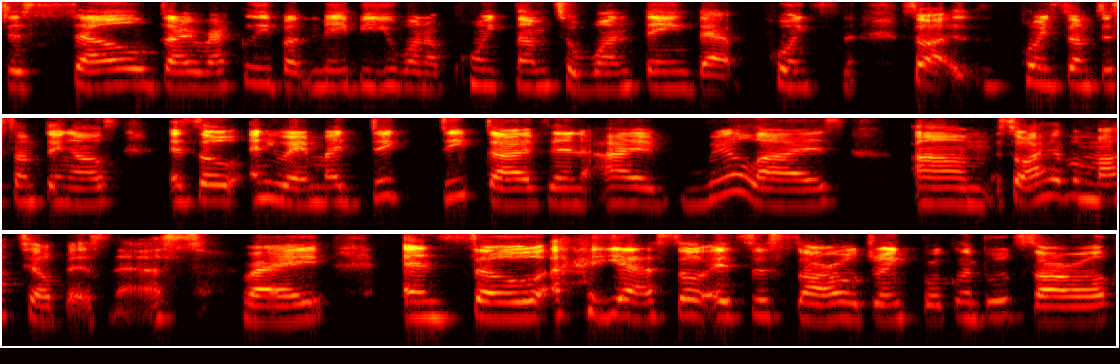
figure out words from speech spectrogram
just sell directly but maybe you want to point them to one thing that points so points them to something else and so anyway my deep deep dive then i realized um, so I have a mocktail business, right? And so, yeah, so it's a sorrel drink, Brooklyn Brewed Sorrel,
